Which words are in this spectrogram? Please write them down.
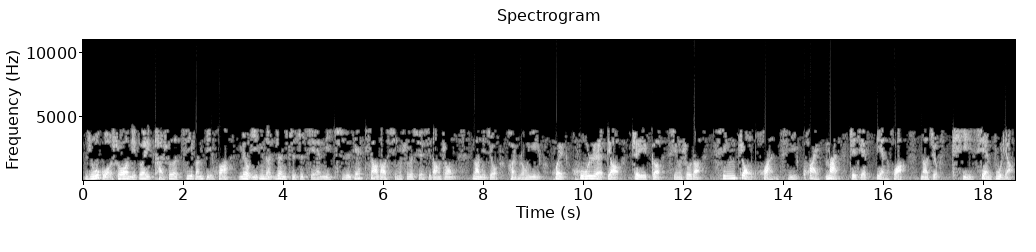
如果说你对楷书的基本笔画没有一定的认识之前，你直接跳到行书的学习当中，那你就很容易会忽略掉这一个行书的轻重缓急快慢这些变化，那就体现不了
